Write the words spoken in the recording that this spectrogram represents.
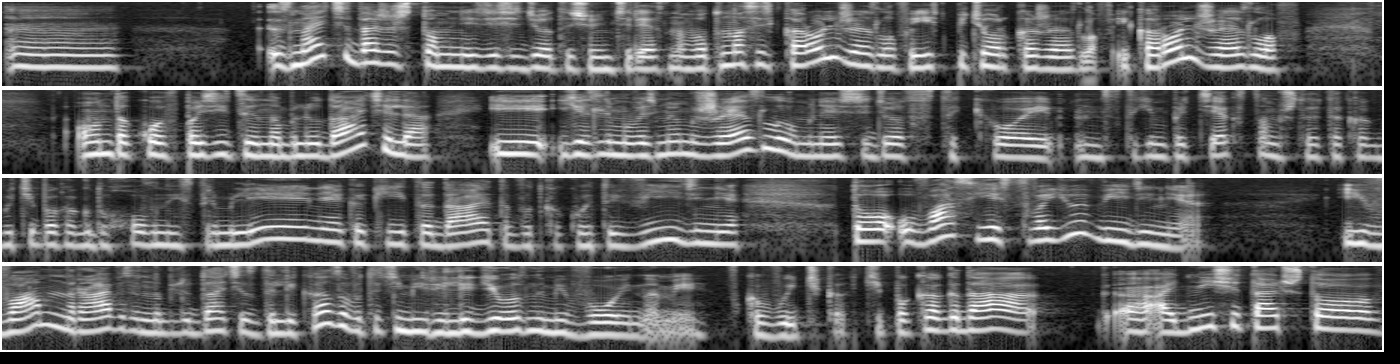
Э, знаете даже, что мне здесь идет еще интересно? Вот у нас есть король жезлов и есть пятерка жезлов. И король жезлов он такой в позиции наблюдателя, и если мы возьмем жезлы, у меня здесь идет с, такой, с таким подтекстом, что это как бы типа как духовные стремления какие-то, да, это вот какое-то видение, то у вас есть свое видение, и вам нравится наблюдать издалека за вот этими религиозными войнами, в кавычках. Типа, когда а, одни считают, что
